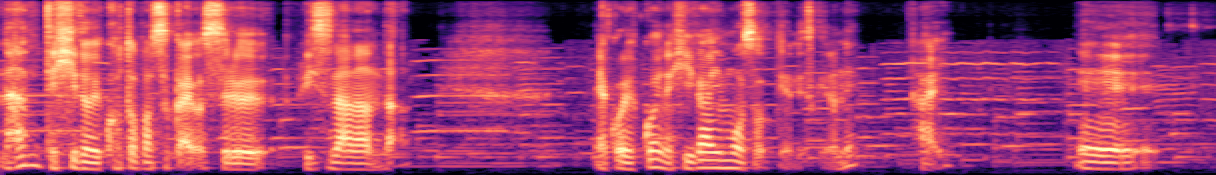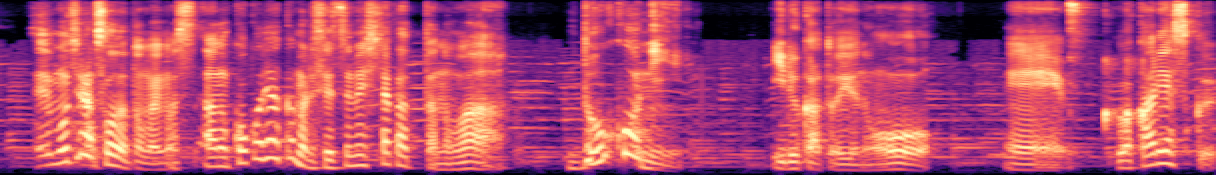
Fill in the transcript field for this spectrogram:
なんてひどい言葉遣いをするリスナーなんだ。いやこれ、こういうの被害妄想って言うんですけどね。はい。えー、もちろんそうだと思います。あの、ここであくまで説明したかったのは、どこにいるかというのを、えー、分かりやすく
